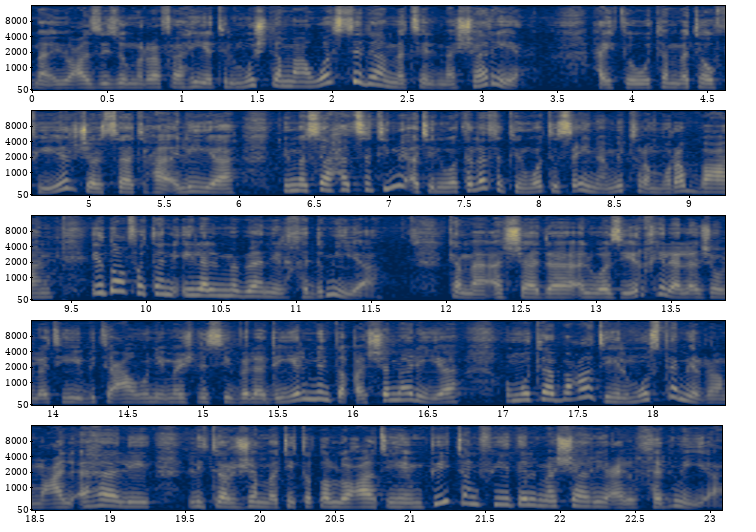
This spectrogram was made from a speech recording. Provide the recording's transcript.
ما يعزز من رفاهية المجتمع واستدامة المشاريع. حيث تم توفير جلسات عائلية بمساحة 693 مترا مربعا إضافة إلى المباني الخدمية. كما أشاد الوزير خلال جولته بتعاون مجلس بلدي المنطقة الشمالية ومتابعاته المستمرة مع الأهالي لترجمة تطلعاتهم في تنفيذ المشاريع الخدمية.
